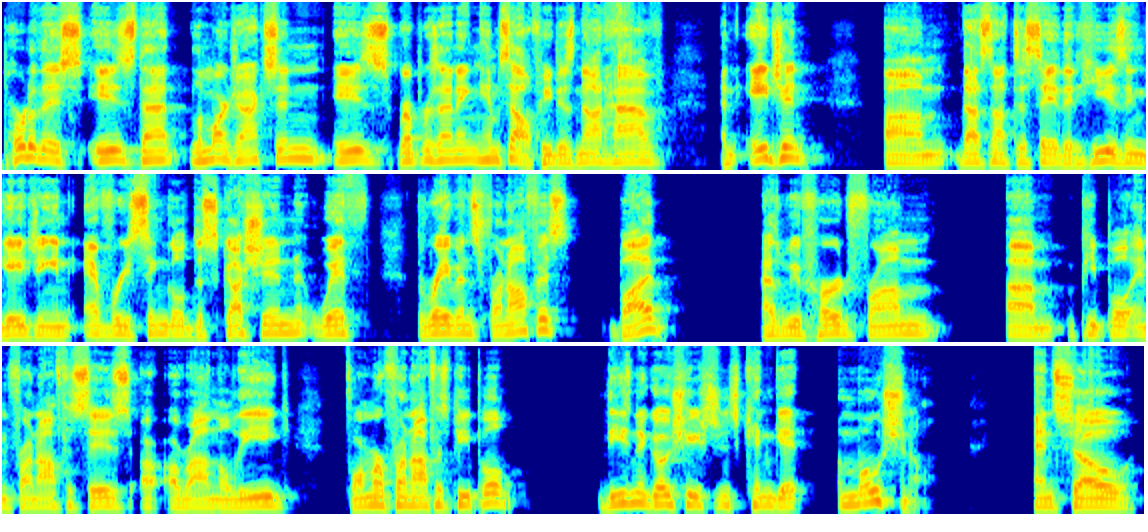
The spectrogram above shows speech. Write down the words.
part of this is that Lamar Jackson is representing himself. He does not have an agent. Um, that's not to say that he is engaging in every single discussion with the Ravens front office, but as we've heard from um, people in front offices around the league, former front office people, these negotiations can get emotional. And so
